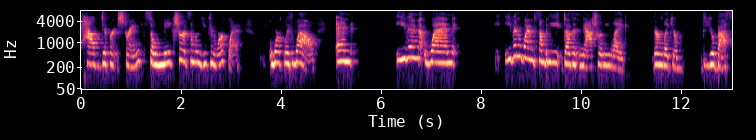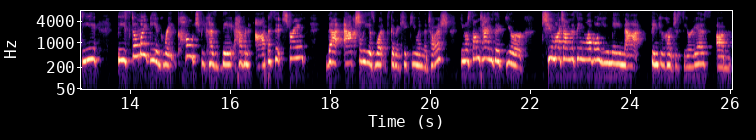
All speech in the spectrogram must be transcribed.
have different strengths. So make sure it's someone you can work with, work with well. And even when even when somebody doesn't naturally like they're like your your bestie, they still might be a great coach because they have an opposite strength that actually is what's going to kick you in the tush. You know, sometimes if you're too much on the same level, you may not think your coach is serious. Um,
